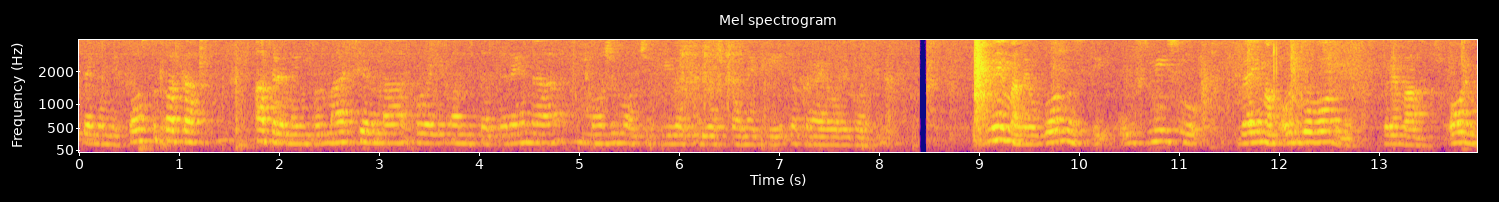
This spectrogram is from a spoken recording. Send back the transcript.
stegovnih postupaka, a prema informacijama koje imam sa terena možemo očekivati još poneki do kraja ove godine. Nema neugodnosti u smislu da imam odgovornost prema ovim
